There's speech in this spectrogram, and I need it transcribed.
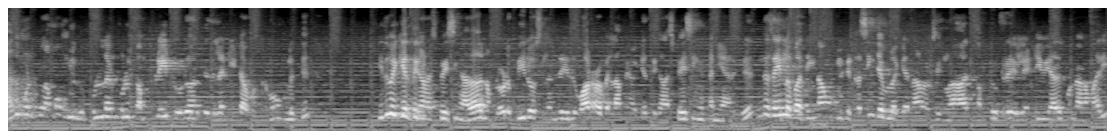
அது மட்டும் இல்லாமல் உங்களுக்கு ஃபுல் அண்ட் ஃபுல் கம்ப்ளீட் ஒரு ஒர்க் இதில் நீட்டாக கொடுத்துருவோம். உங்களுக்கு இது வைக்கிறதுக்கான ஸ்பேசிங் அதாவது நம்மளோட பீரோஸ்ல இருந்து இது வாட்ரோப் எல்லாமே வைக்கிறதுக்கான ஸ்பேசிங் தனியா இருக்கு. இந்த சைட்ல பாத்தீங்கன்னா உங்களுக்கு ட்ரெஸ்ஸிங் டேபிள் வைக்கிறதுனால வச்சுக்கலாம் அது கம்ப்யூட்டர் இல்லை டிவி அதுக்குண்டான மாதிரி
